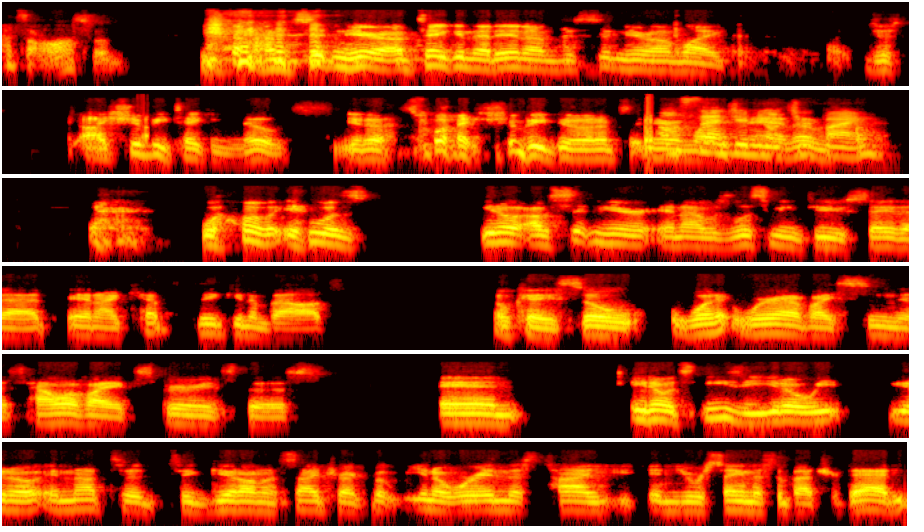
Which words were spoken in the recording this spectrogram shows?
that's awesome. I'm sitting here, I'm taking that in. I'm just sitting here. I'm like, just, I should be taking notes. You know, that's what I should be doing. I'm sitting here. I'll send like, you notes. You're fine. well, it was, you know, I was sitting here and I was listening to you say that, and I kept thinking about, okay, so what, where have I seen this? How have I experienced this? And you know, it's easy, you know, we, you know, and not to to get on a sidetrack, but you know, we're in this time, and you were saying this about your dad.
